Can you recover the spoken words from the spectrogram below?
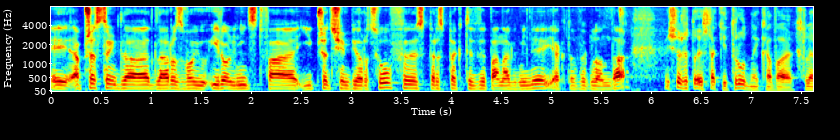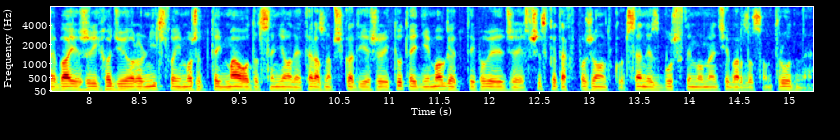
E, A przestrzeń dla, dla rozwoju i rolnictwa, i przedsiębiorców e, z perspektywy pana gminy, jak to wygląda? Myślę, że to jest taki trudny kawałek chleba, jeżeli chodzi o rolnictwo i może tutaj mało doceniony. Teraz na przykład, jeżeli tutaj nie mogę tutaj powiedzieć, że jest wszystko tak w porządku, ceny zbóż w tym momencie bardzo są trudne.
